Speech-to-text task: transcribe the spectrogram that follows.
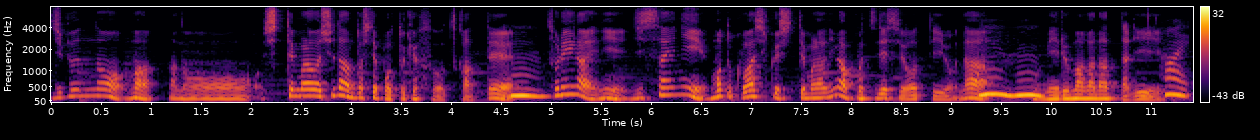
自分の、まあ、あのー知ってもらう手段としてポッドキャストを使って、うんそれ以外に実際にもっと詳しく知ってもらうにはこっちですよっていうような、うんうんメルマガだったり、はい。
